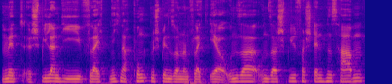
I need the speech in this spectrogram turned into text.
mit Spielern, die vielleicht nicht nach Punkten spielen, sondern vielleicht eher unser, unser Spielverständnis haben,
